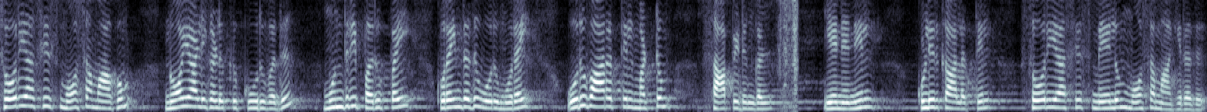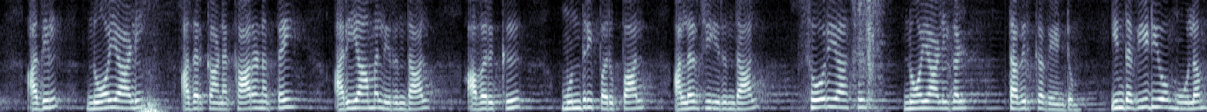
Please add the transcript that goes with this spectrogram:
சோரியாசிஸ் மோசமாகும் நோயாளிகளுக்கு கூறுவது முந்திரி பருப்பை குறைந்தது ஒரு முறை ஒரு வாரத்தில் மட்டும் சாப்பிடுங்கள். ஏனெனில் குளிர்காலத்தில் சோரியாசிஸ் மேலும் மோசமாகிறது. அதில் நோயாளி அதற்கான காரணத்தை அறியாமல் இருந்தால் அவருக்கு முந்திரி பருப்பால் அலர்ஜி இருந்தால் சோரியாசிஸ் நோயாளிகள் தவிர்க்க வேண்டும். இந்த வீடியோ மூலம்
